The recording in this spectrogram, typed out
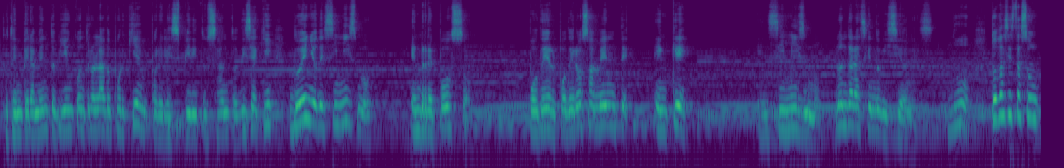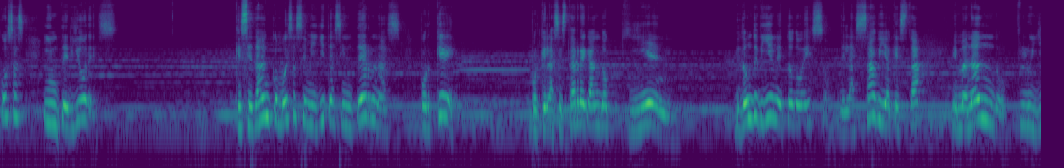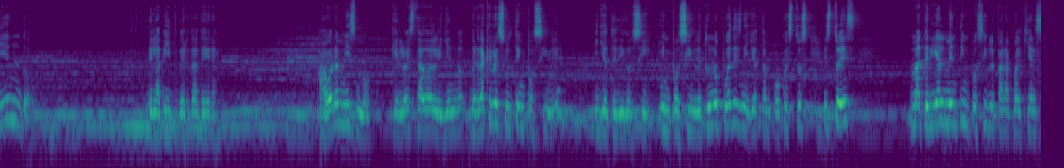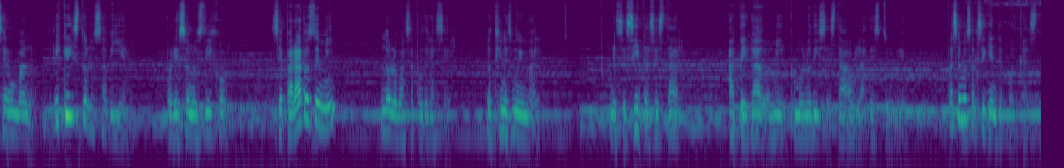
Tu temperamento bien controlado por quién? Por el Espíritu Santo. Dice aquí, dueño de sí mismo, en reposo, poder, poderosamente, ¿en qué? En sí mismo. No andar haciendo visiones. No, todas estas son cosas interiores que se dan como esas semillitas internas. ¿Por qué? Porque las está regando quién. ¿De dónde viene todo eso? De la savia que está emanando, fluyendo de la vid verdadera. Ahora mismo que lo he estado leyendo, ¿verdad que resulta imposible? Y yo te digo, sí, imposible. Tú no puedes ni yo tampoco. Esto es, esto es materialmente imposible para cualquier ser humano. Y Cristo lo sabía. Por eso nos dijo, separados de mí, no lo vas a poder hacer. Lo tienes muy mal. Necesitas estar apegado a mí, como lo dice esta aula de estudio. Pasemos al siguiente podcast.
